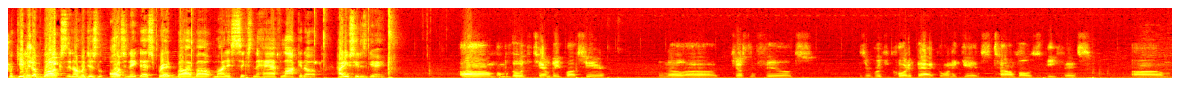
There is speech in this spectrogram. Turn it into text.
But give me the Bucks, and I'm gonna just alternate that spread by about minus six and a half. Lock it up. How do you see this game? Um, I'm gonna go with the Tampa Bay Bucks here. You know, uh, Justin Fields is a rookie quarterback going against Todd Bowles' defense. Um,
